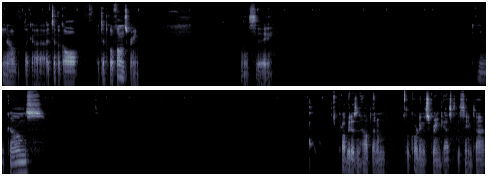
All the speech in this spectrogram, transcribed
you know, like a, a typical, a typical phone screen. Let's see. Here it comes. Probably doesn't help that I'm recording a screencast at the same time.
